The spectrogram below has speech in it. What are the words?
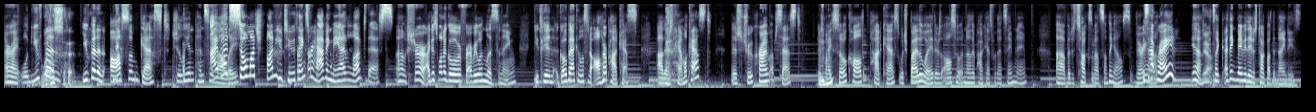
All right. Well, you've Well been said. you've been an awesome guest, Jillian Pensavalle. i've had so much fun you two thanks for having me i loved this Oh, sure. I just want to go over for everyone listening. You can go back and listen to all her podcasts. Uh, there's Hamilcast, there's True Crime Obsessed, there's my so-called podcast, which, by the way, there's also another podcast with that same name, uh, but it talks about something else. Very is that right Yeah. Yeah. It's like I think maybe they just talk about the '90s.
